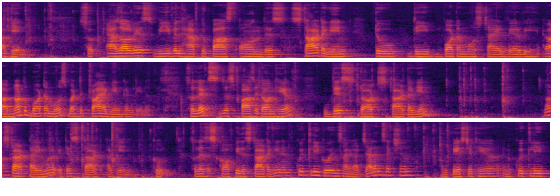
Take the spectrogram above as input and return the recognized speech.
again. So as always, we will have to pass on this start again to the bottommost child where we uh, not the bottommost but the try again container so let's just pass it on here this dot start again not start timer it is start again. Cool. So let's just copy the start again and quickly go inside our challenge section and paste it here and quickly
